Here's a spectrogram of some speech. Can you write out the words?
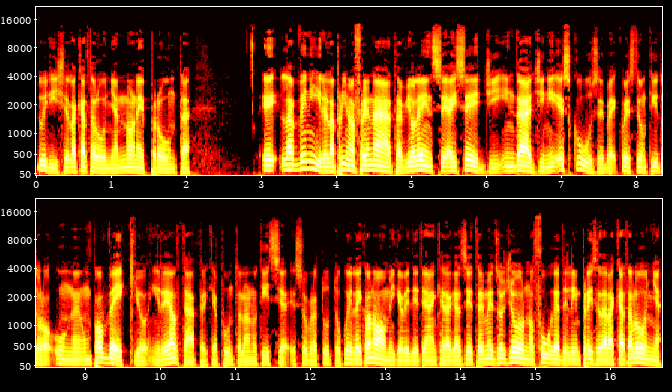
Lui dice la Catalogna non è pronta e l'avvenire, la prima frenata, violenze ai seggi, indagini e scuse, beh questo è un titolo un, un, po' vecchio in realtà perché appunto la notizia è soprattutto quella economica, vedete anche la Gazzetta del Mezzogiorno, fuga delle imprese dalla Catalogna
